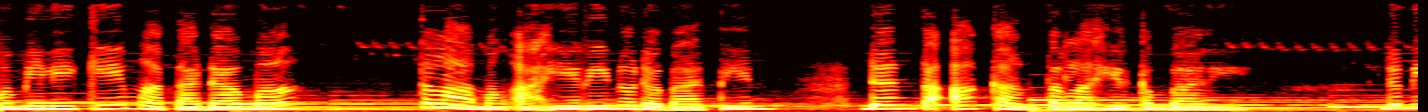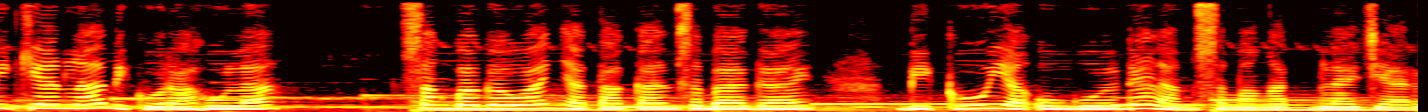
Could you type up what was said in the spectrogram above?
memiliki mata dama, telah mengakhiri noda batin, dan tak akan terlahir kembali. Demikianlah Biku Rahula Sang Bagawa nyatakan sebagai biku yang unggul dalam semangat belajar.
